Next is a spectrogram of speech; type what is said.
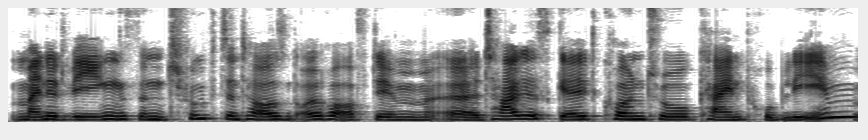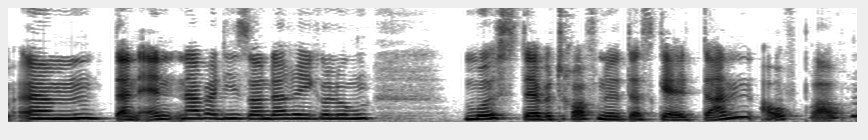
meinetwegen sind 15.000 Euro auf dem äh, Tagesgeldkonto kein Problem. Ähm, dann enden aber die Sonderregelungen. Muss der Betroffene das Geld dann aufbrauchen?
